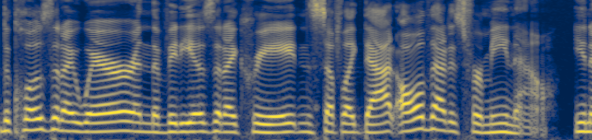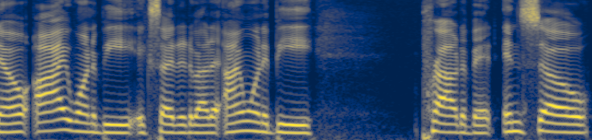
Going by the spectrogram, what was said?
the clothes that I wear and the videos that I create and stuff like that, all of that is for me now. You know, I want to be excited about it. I want to be proud of it. And so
